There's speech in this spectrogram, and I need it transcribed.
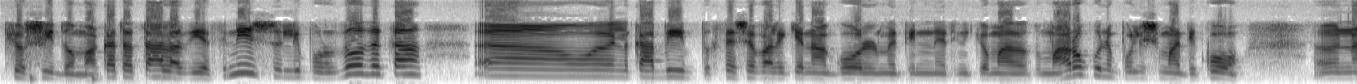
πιο σύντομα. Κατά τα άλλα διεθνείς λείπουν 12, ε, ο Ελκαμπή χθες έβαλε και ένα γκολ με την εθνική ομάδα του Μαρόκου. Είναι πολύ σημαντικό ε, να,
